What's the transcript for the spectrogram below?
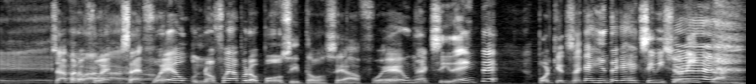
Eh, O sea, pero fue, o sea, fue, no fue a propósito. O sea, fue un accidente. Porque tú sabes que hay gente que es exhibicionista. Eh.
